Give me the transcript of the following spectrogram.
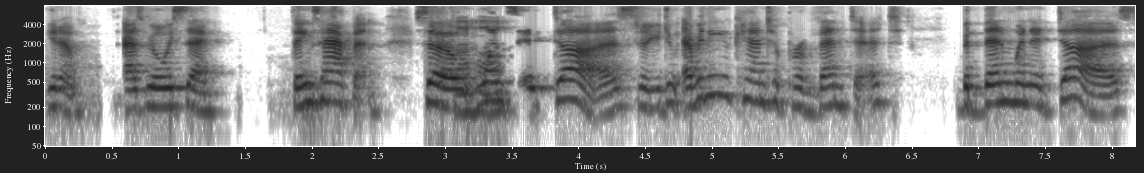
you know, as we always say, things happen. So mm-hmm. once it does, so you do everything you can to prevent it, but then when it does,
